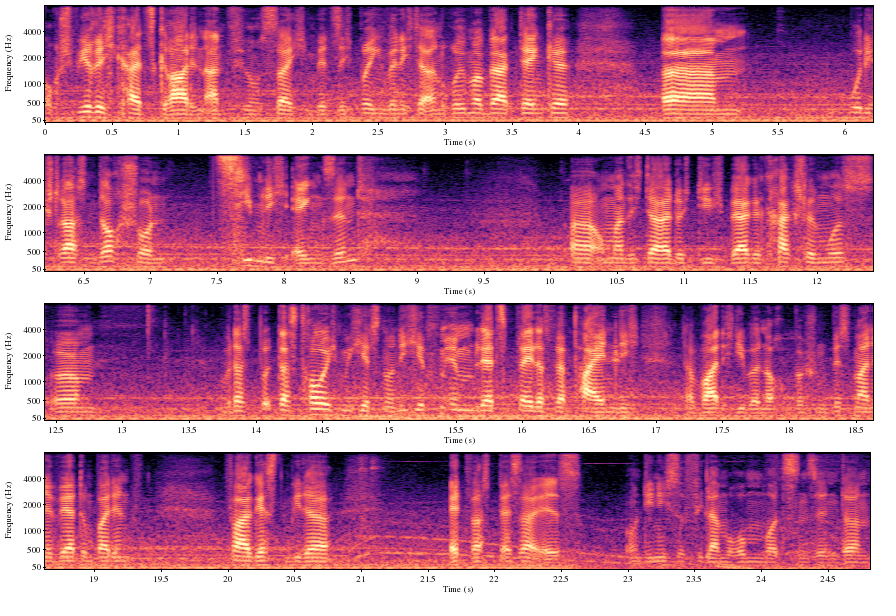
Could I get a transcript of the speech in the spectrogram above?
auch Schwierigkeitsgrade in Anführungszeichen mit sich bringen. Wenn ich da an Römerberg denke, ähm, wo die Straßen doch schon ziemlich eng sind äh, und man sich da durch die Berge kraxeln muss, ähm, Aber das, das traue ich mich jetzt noch nicht im, im Let's Play, das wäre peinlich. Da warte ich lieber noch ein bisschen, bis meine Wertung bei den Fahrgästen wieder etwas besser ist und die nicht so viel am Rummotzen sind dann.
